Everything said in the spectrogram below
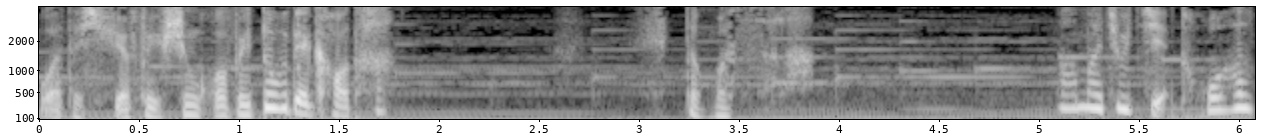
我的学费、生活费都得靠她。等我死了，妈妈就解脱了。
